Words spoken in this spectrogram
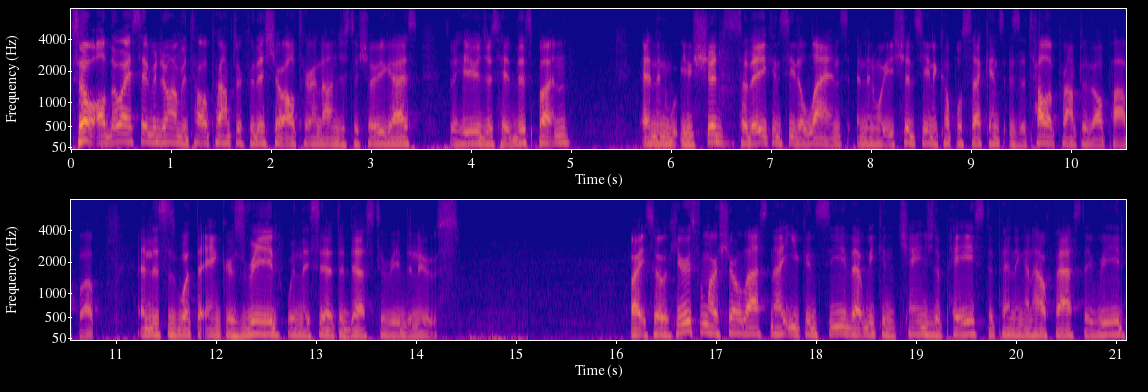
So although I said we don't have a teleprompter for this show, I'll turn it on just to show you guys. So here you just hit this button and then you should, so there you can see the lens, and then what you should see in a couple seconds is a teleprompter that'll pop up, and this is what the anchors read when they sit at the desk to read the news. All right, so here's from our show last night. You can see that we can change the pace depending on how fast they read.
